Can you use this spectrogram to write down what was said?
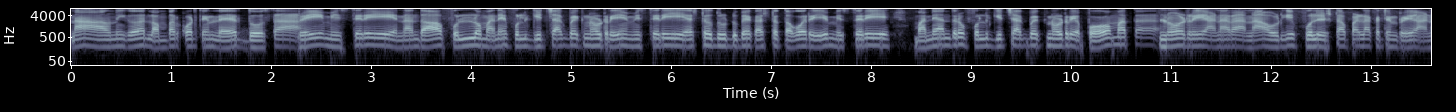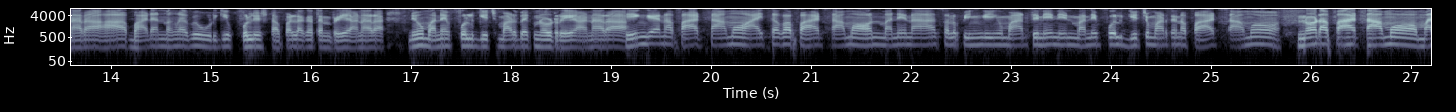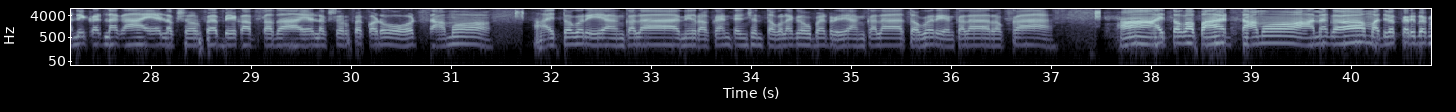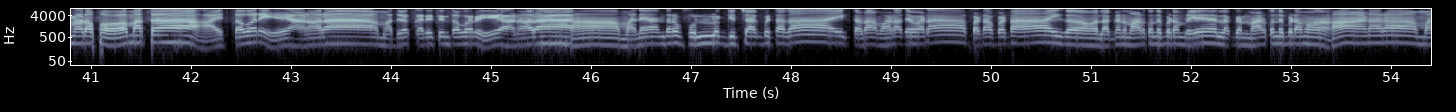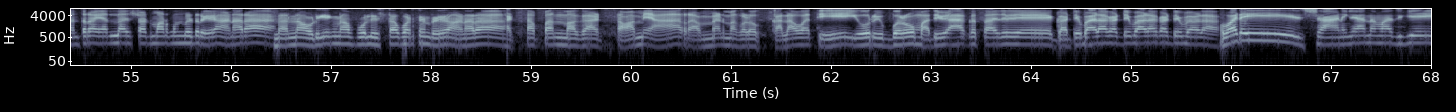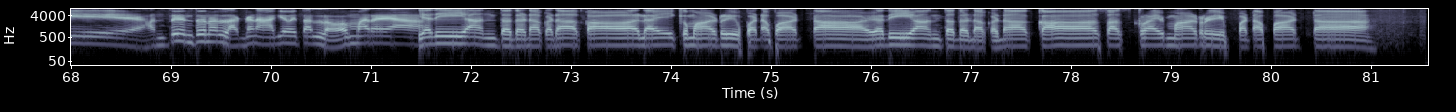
ನಾ ಅವನಿಗ ನಂಬರ್ ಕೊಡ್ತೀನಿ ದೋಸ್ತ ರೀ ಮಿಸ್ತ್ರಿ ನಂದ ಫುಲ್ ಮನೆ ಫುಲ್ ಗಿಚ್ ಆಗ್ಬೇಕು ನೋಡ್ರಿ ಮಿಸ್ತ್ರಿ ಎಷ್ಟು ದುಡ್ಡು ಬೇಕು ಅಷ್ಟು ತಗೋರಿ ಮಿಸ್ತ್ರಿ ಮನೆ ಅಂದ್ರ ಫುಲ್ ಗಿಚ್ ಆಗ್ಬೇಕು ನೋಡ್ರಿ ಅಪ್ಪ. ಮತ್ತ ನೋಡ್ರಿ ಅಣ್ಣಾರ, ನಾ ಹುಡ್ಗಿ ಫುಲ್ ಇಷ್ಟ ಪಡ್ಲಾಕತ್ತೀನ್ರಿ ಅಣ್ಣಾರ. ಆ ಬಾಡ್ಯಾನ್ ಮಗಳ ಬಿ ಹುಡ್ಗಿ ಫುಲ್ ಇಷ್ಟ ಪಡ್ಲಾಕತ್ತನ್ರಿ ಅಣ್ಣಾರ. ನೀವು ಮನೆ ಫುಲ್ ಗಿಚ್ ಮಾಡ್ಬೇಕು ನೋಡ್ರಿ ಅಣ್ಣಾರ. ಹಿಂಗೇನಪ್ಪ, ಟಾಮು ಆಯ್ತಗಪ್ಪ ತಗೋಪ್ಪ ಟಾಮು ಅವ್ನ್ ಮನೆನ ಸ್ವಲ್ಪ ಹಿಂಗ ಹಿಂಗ್ ಮಾಡ್ತೀನಿ, ನಿನ್ ಮನೆ ಫುಲ್ ಗಿಚ್ ಮಾಡ್ತೀನಪ್ಪ ಟಾಮು ನೋಡಪ್ಪ ಟಾಮು ಮನೆ ಕಟ್ಲಾಗ ಏಳು ಲಕ್ಷ ರೂಪಾಯಿ ಬೇಕಾಗ್ತದ, ಏಳು ಲಕ್ಷ ರೂಪಾಯಿ ಕೊಡು ಟಾಮು ಆಯ್ತ್ ತಗೋರಿ ಅಂಕಲ, ನೀವ್ ರೊಕ್ಕ ಟೆನ್ಷನ್ ತಗೊಳಕ್ಕೆ ಹೋಗ್ಬೇಡ್ರಿ ಅಂಕಲ, ತಗೋರಿ ಅಂಕಲ ರೊಕ್ಕ. ಹಾ, ಆಯ್ತ್ ತಗೋಪ್ಪ ಟಾಮು ಅನಗ ಮದ್ವೆ ಕರಿಬೇಕ್ ನೋಡಪ್ಪ ಮತ್ತ. ಆಯ್ತ್ ತಗೋರಿ ಅಣ್ಣಾರ, ಮದ್ವೆ ಕರಿತೀನಿ ತಗೋರಿ ಅಣ್ಣಾರ. ಮನೆ ಅಂದ್ರ ಫುಲ್ ಗಿಚ್ ಆಗ್ಬಿಟ್ಟದ. ಈಗ ತಡ ಮಾಡದೆ ಬೇಡ ಪಟ ಪಟ, ಈಗ ಲಗ್ನ ಮಾಡ್ಕೊಂಡ್ ಬಿಡಮ್ರಿ ಲಗ್ನ ಮಾಡ್ಕೊಂಡ್ ಬಿಡಮ ಹಾ ಅಣ್ಣಾರ, ಮಂತ್ರ ಎಲ್ಲ ಸ್ಟಾರ್ಟ್ ಮಾಡ್ಕೊಂಡ್ ಬಿಡ್ರಿ, ಅಣ್ಣಾರ. ನನ್ನ ಹುಡುಗಿಗ್ ನಾ ಫುಲ್ ಇಷ್ಟ ಪಡ್ತೀನ್ರಿ ಅಣ್ಣಾರ. ಅಟ್ಟಪ್ಪನ್ ಮಗ ಟಾಮಿಯ ರಮ್ಮನ್ ಮಗಳು ಕಲಾವತಿ ಇವ್ರಿಬ್ಬರು ಮದುವೆ ಆಗುತ್ತಾ ಇದೆ. ಗಟ್ಟಿ ಬೇಡ ಗಟ್ಟಿ ಬೇಡ ಗಟ್ಟಿ ಬೇಡ ಒಡಿ ಶಾಣಿಗೆ ನಮಜ್ಗಿ. ಅಂತೂ ಲಗ್ನ ಆಗೇ ಹೋಯ್ತಲ್ಲ ಮರೆಯ. ಯದಿ ಅಂತ ದಡ ಕಡಕ ಲೈಕ್ ಮಾಡ್ರಿ ಪಟ ಪಟ ಯದಿ ಅಂತ ದಡ ಕಡಕ ಸಬ್ಸ್ಕ್ರೈಬ್ ಮಾಡ್ರಿ ಪಟ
